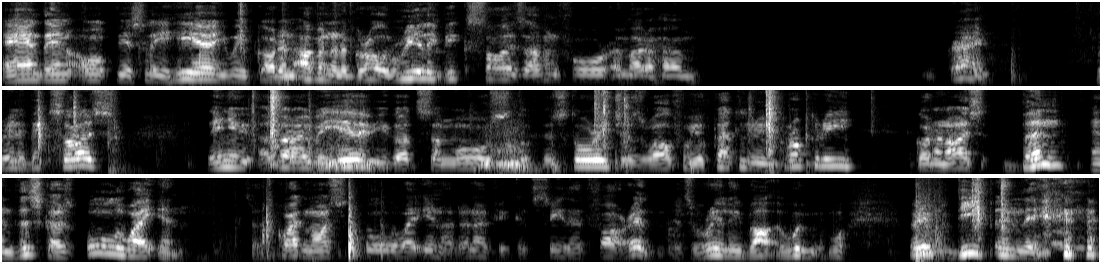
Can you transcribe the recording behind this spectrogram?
And then obviously here we've got an oven and a grill really big size oven for a motorhome. Okay really big size then you got over here, you got some more st uh, storage as well for your cutlery and crockery. Got a nice bin, and this goes all the way in. So it's quite nice all the way in. I don't know if you can see that far in. It's really very deep in there.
